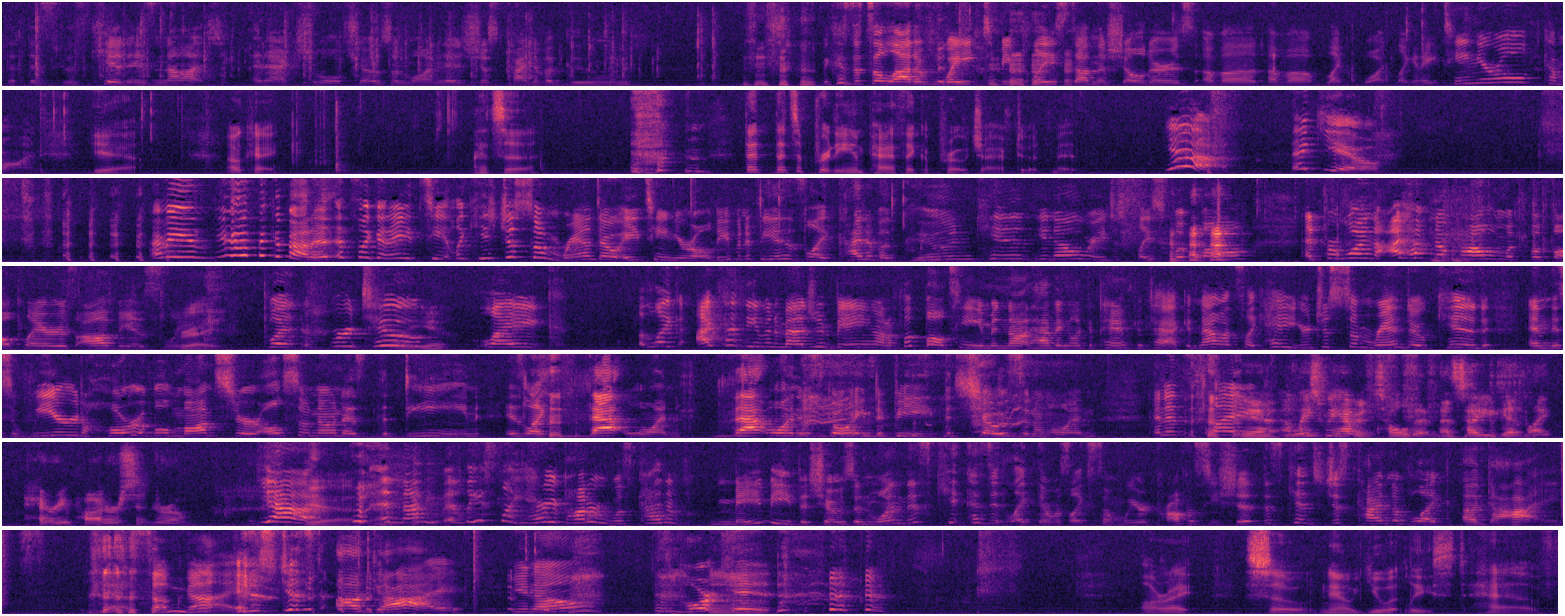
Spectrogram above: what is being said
that this this kid is not an actual chosen one. It is just kind of a goon because it's a lot of weight to be placed on the shoulders of a of a like what like an 18 year old. Come on. Yeah. Okay. That's a that that's a pretty empathic approach, I have to admit. Yeah. Thank you. I mean, you gotta think about it. It's like an 18, like he's just some rando 18 year old, even if he is like kind of a goon kid, you know, where he just plays football. and for one, I have no problem with football players, obviously. Right. But for two, Oh, yeah. like, like I couldn't even imagine being on a football team and not having like a panic attack. And now it's like, hey, you're just some rando kid, and this weird, horrible monster, also known as the Dean, is like that one. That one is going to be the chosen one. And it's like, yeah, Yeah, at least we haven't told him. That's how you get like Harry Potter syndrome. Yeah. and not even, at least like Harry Potter was kind of maybe the chosen one. This kid, because it like there was like some weird prophecy shit. This kid's just kind of like a guy. Yeah, some guy. He's just a guy, you know? This poor Oh. kid. All right. So now you at least have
